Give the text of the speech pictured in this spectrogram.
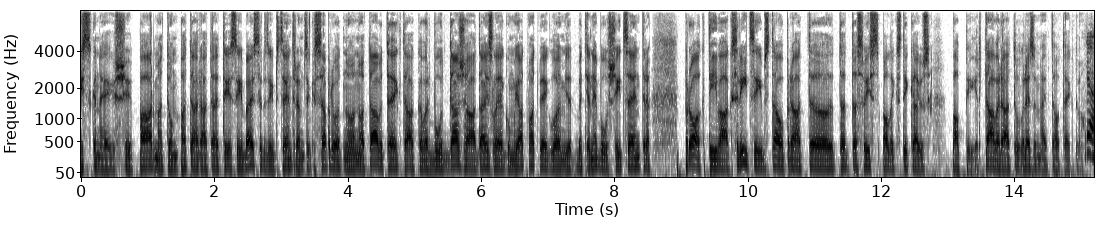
izskanējuši pārmetumi patērētāju tiesību aizsardzības centram, cik es saprotu no, no tava teiktā, ka var būt dažādi aizliegumi, atvieglojumi, bet ja nebūs šī centra proaktīvākas rīcības, tavuprāt, eh, tad tas viss paliks tikai uz papīra. Tā varētu rezumēt tavu teikto. Jā,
